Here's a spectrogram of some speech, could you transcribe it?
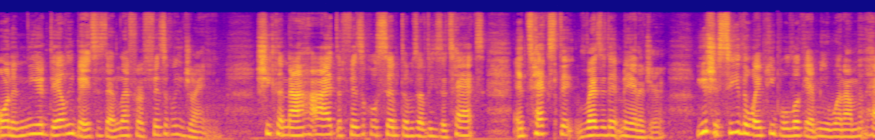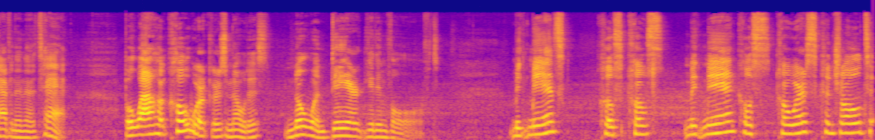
on a near daily basis that left her physically drained. She could not hide the physical symptoms of these attacks and texted resident manager, You should see the way people look at me when I'm having an attack. But while her co workers noticed, no one dared get involved. McMahon's co- co- McMahon co- coerced controlled t-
